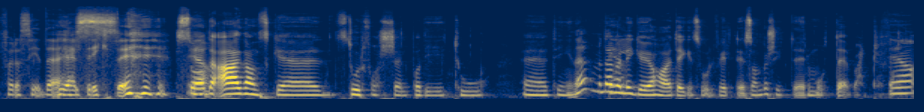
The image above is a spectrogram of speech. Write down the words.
for å si det Yes. helt riktig. Så det er ganske stor forskjell på de to tingene. Men det er veldig gøy å ha et eget solfilter som beskytter mot det. hvert. Ja,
